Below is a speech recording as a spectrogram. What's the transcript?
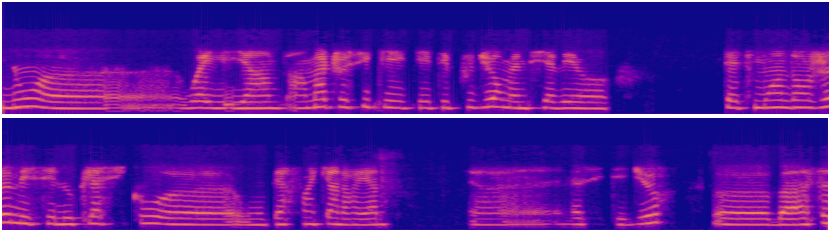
Sinon, ouais, il y a un, match aussi qui, qui était plus dur, même s'il y avait peut-être moins d'enjeux, mais c'est le Classico où on perd 5-1 le Real. là, c'était dur. Euh, bah ça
